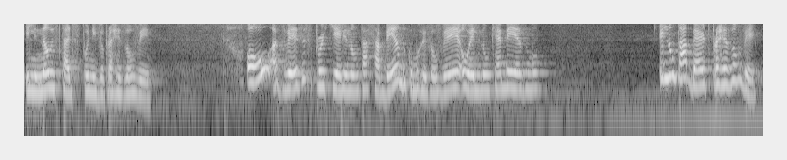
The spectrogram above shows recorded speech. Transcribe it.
Ele não está disponível para resolver. Ou, às vezes, porque ele não está sabendo como resolver, ou ele não quer mesmo. Ele não está aberto para resolver.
